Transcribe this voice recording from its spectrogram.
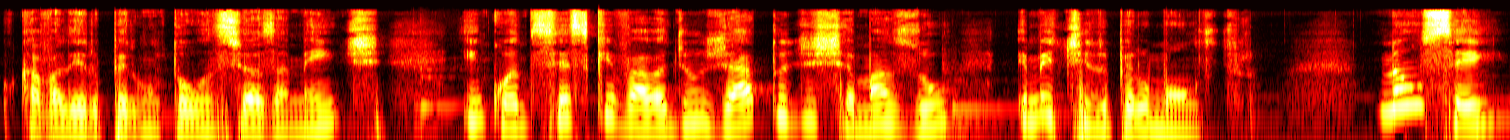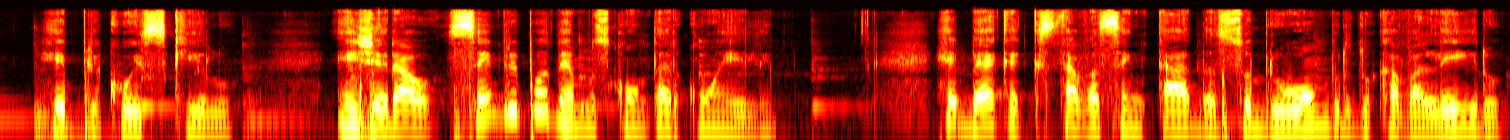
O cavaleiro perguntou ansiosamente, enquanto se esquivava de um jato de chama azul emitido pelo monstro. Não sei, replicou esquilo. Em geral, sempre podemos contar com ele. Rebeca, que estava sentada sobre o ombro do cavaleiro,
